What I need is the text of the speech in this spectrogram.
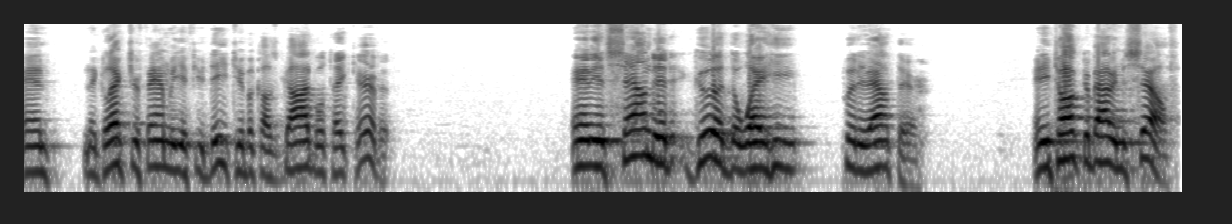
and neglect your family if you need to because God will take care of it. And it sounded good the way he put it out there. And he talked about himself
